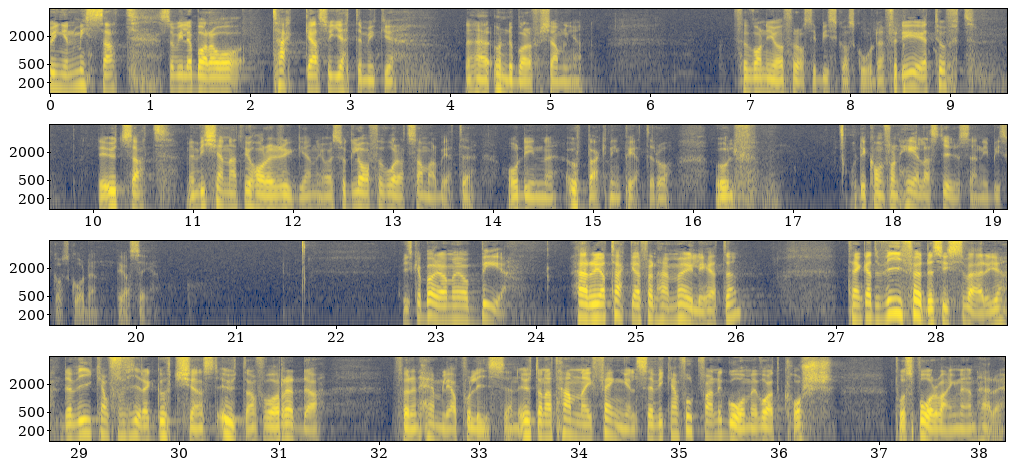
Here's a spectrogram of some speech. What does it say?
Så ingen missat, så vill jag bara tacka så jättemycket den här underbara församlingen för vad ni gör för oss i Biskopsgården. För det är tufft. Det är utsatt, men vi känner att vi har i ryggen. Jag är så glad för vårt samarbete och din uppbackning Peter och Ulf. Och det kom från hela styrelsen i Biskopsgården, det jag säger. Vi ska börja med att be. Herre, jag tackar för den här möjligheten. Tänk att vi föddes i Sverige, där vi kan få fira gudstjänst utan att vara rädda för den hemliga polisen, utan att hamna i fängelse. Vi kan fortfarande gå med vårt kors på spårvagnen, Herre.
